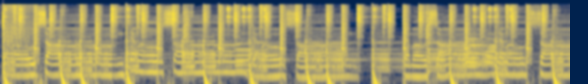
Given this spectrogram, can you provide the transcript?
Demo song, demo song, demo song. Demo song, demo song,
